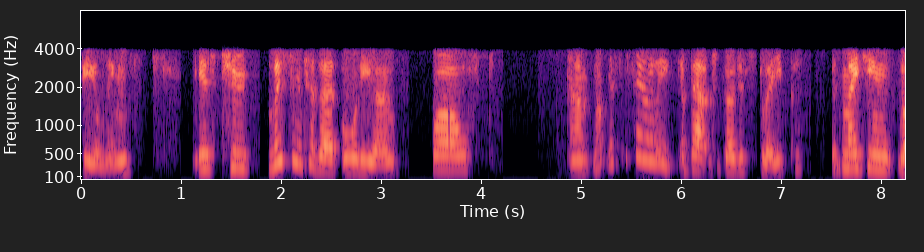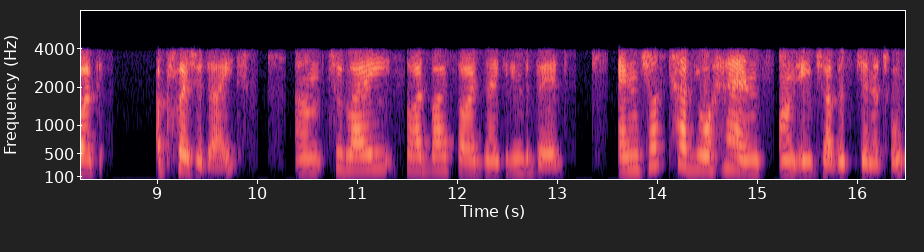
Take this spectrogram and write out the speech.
feelings is to listen to that audio whilst um, not necessarily about to go to sleep, but making like a pleasure date um, to lay side by side naked in the bed and just have your hands on each other's genitals,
